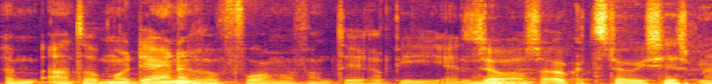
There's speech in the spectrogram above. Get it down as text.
een aantal modernere vormen van therapie. En Zoals ook het stoïcisme.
